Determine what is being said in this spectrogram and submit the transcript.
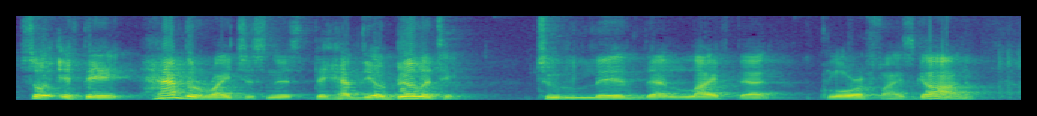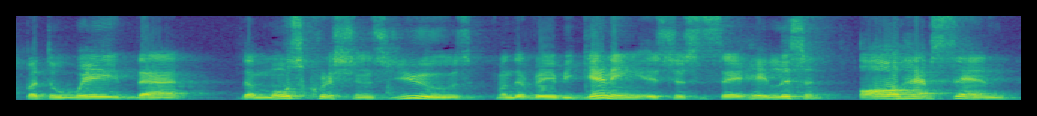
So if they have the righteousness, they have the ability to live that life that glorifies God. But the way that the most Christians use from the very beginning is just to say, hey, listen, all have sinned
